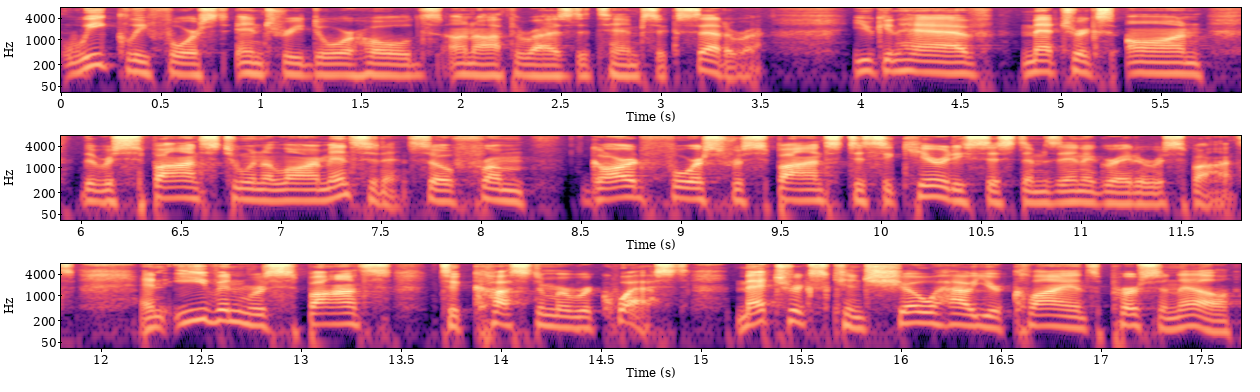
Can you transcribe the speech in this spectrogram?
weekly forced entry door holds, unauthorized attempts, etc. You can have metrics on the response to an alarm incident. So, from guard force response to security systems integrator response, and even response to customer requests. Metrics can show how your client's personnel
